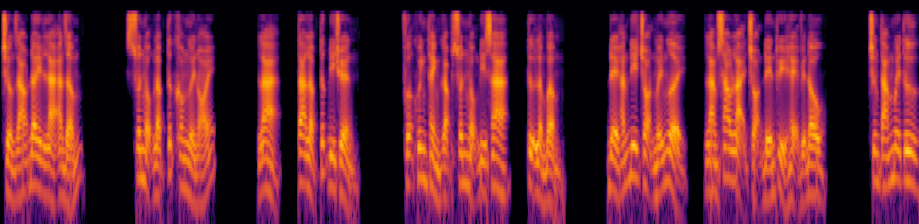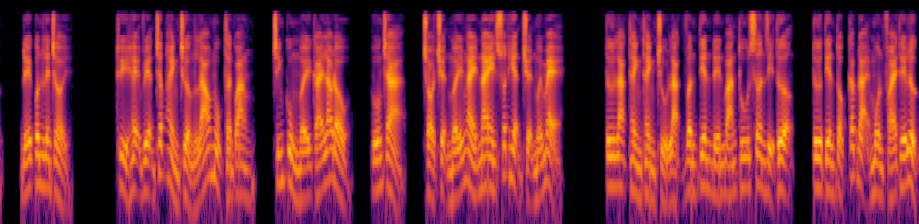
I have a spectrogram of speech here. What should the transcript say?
Trường giáo đây là ăn dấm. Xuân mộng lập tức không người nói là ta lập tức đi truyền phượng khuynh thành gặp xuân mộng đi xa tự lẩm bẩm. Để hắn đi chọn mấy người làm sao lại chọn đến thủy hệ viện đâu? Chương tám mươi 84, đế quân lên trời. Thủy hệ viện chấp hành trưởng lão mục thần quang chính cùng mấy cái lao đầu uống trà trò chuyện mấy ngày nay xuất hiện chuyện mới mẻ. Từ lạc thành thành chủ lạc vân tiên đến bán thú sơn dị tượng từ tiên tộc các đại môn phái thế lực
